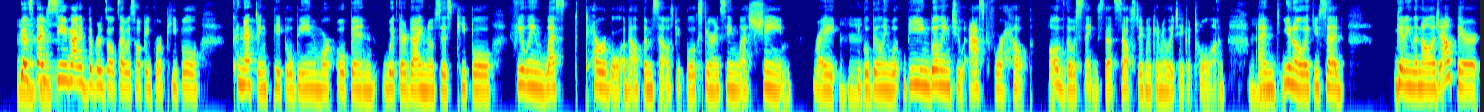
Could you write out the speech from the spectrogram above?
because mm-hmm. I've seen kind of the results I was hoping for people connecting, people being more open with their diagnosis, people feeling less terrible about themselves, people experiencing less shame right? Mm-hmm. People being being willing to ask for help, all of those things that self stigma can really take a toll on. Mm-hmm. And you know, like you said, getting the knowledge out there,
